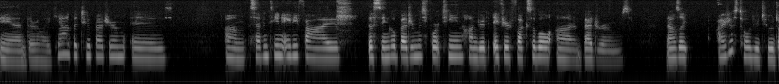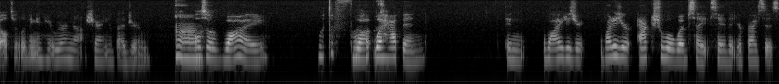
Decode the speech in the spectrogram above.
and they're like, yeah, the two bedroom is um seventeen eighty five. The single bedroom is fourteen hundred if you're flexible on bedrooms. And I was like, I just told you two adults are living in here. We are not sharing a bedroom. Uh, Also, why? what the fuck? What what happened? And why does your why does your actual website say that your price is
